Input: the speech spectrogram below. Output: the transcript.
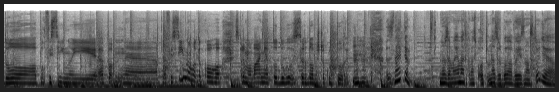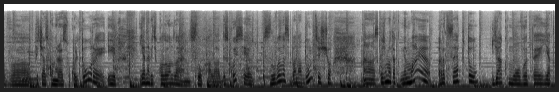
до професійної професійного такого спрямування, то до середовища культури. Угу. Знаєте, ну за моїми такими от у нас ж була виїзна студія в під час конгресу культури, і я навіть коли онлайн слухала дискусії, зловила себе на думці, що, скажімо так, немає рецепту. Як мовити, як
